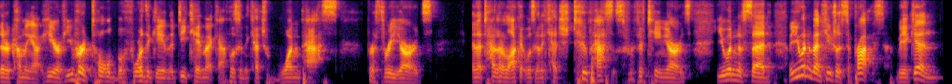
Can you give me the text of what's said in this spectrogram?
that are coming out here. If you were told before the game that DK Metcalf was going to catch one pass for three yards and that Tyler Lockett was going to catch two passes for 15 yards, you wouldn't have said, you wouldn't have been hugely surprised. But again,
